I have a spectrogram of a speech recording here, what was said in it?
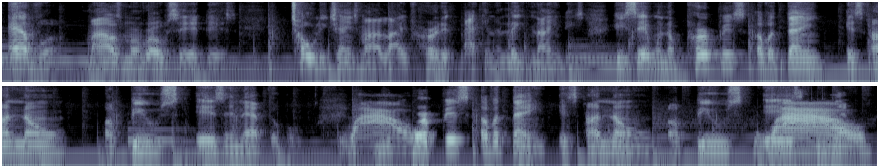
Ever, Myles Munroe said this. Totally changed my life. Heard it back in the late 90s. He said, When the purpose of a thing is unknown, abuse is inevitable. Wow. the purpose of a thing is unknown, abuse wow. is inevitable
